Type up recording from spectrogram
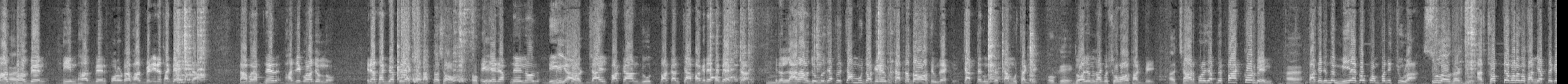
মাছ হ্যাঁ। ভাজবেন ডিম ভাজবেন পরোটা ভাজবেন এটা থাকবে একটা। তারপর আপনার ভাজি করার জন্য এটা থাকবে আপনার একটা ঢাকনা সহ। এই যে আপনি হলো Milk ডাইল পাকান দুধ পাকান চা পাকান এটা থাকবে একটা। এটা লাড়ার জন্য যে আপনার চামচ দরকার কিন্তু চারটা দেওয়া আছে চারটা কিন্তু চামচ থাকবে। ওকে দেওয়ার জন্য থাকবে শোভাও থাকবে। আচ্ছা। তারপরে যে আপনি পাক করবেন হ্যাঁ। পাকের জন্য মিয়াকো কোম্পানির চুলা। চুলাও থাকবে। আর সবচেয়ে বড় কথা আমি আপনাকে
